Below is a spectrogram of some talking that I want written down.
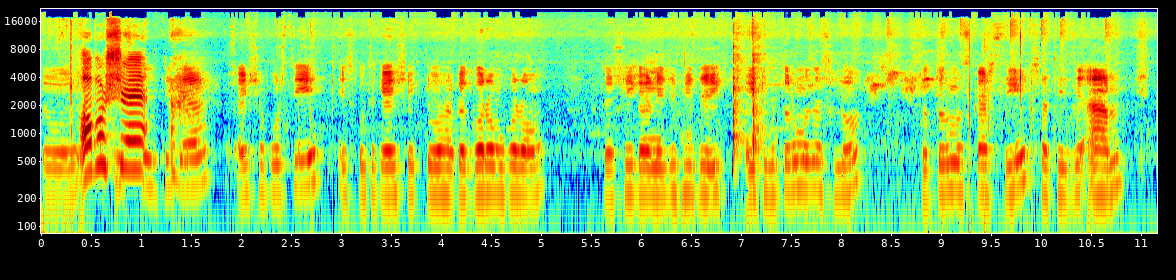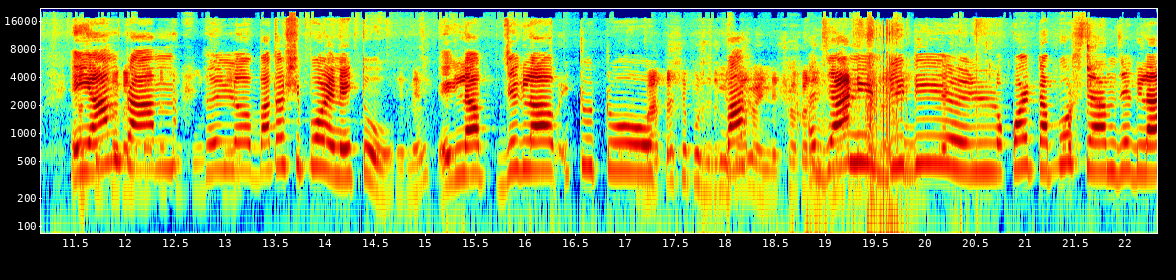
তো অবশ্যই। স্কুল থেকে এসে পড়ছি। স্কুল থেকে এসে একটু হালকা গরম গরম তো সেই কারণে যে ভিজে এইটুকু তরমুজ আসলো তো তরমুজ কাটছি সাথে যে আম। এই আমটা আম পড়ছে। বাতাসে পড়ে নাই তো। এগুলা যেগুলা একটু একটু বাতাসে পড়ছে তুমি জানোই না সকালে জানি দিদি কয়টা পড়ছে আম যেগুলা?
